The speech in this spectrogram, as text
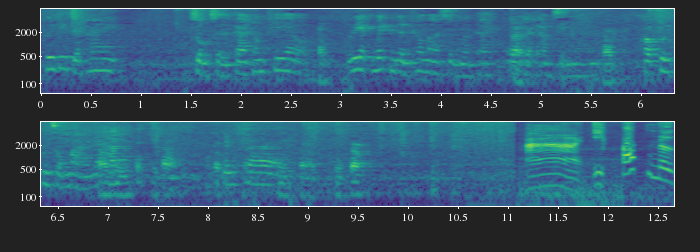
เพื่อที่จะให้ส่งเสริมการท่องเที่ยวครับเรียกเม็ดเงินเข้ามาสู่เมืองไทยเราจะทำสิ่งนั้นครับขอบคุณคุณสมหมายคนะรับคะผมขอบคุณครับขอบคุณค่ะขอบคุณครับขอบคุณครับ อ่า อีกแป๊บหนึ่ง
